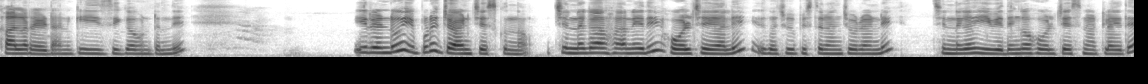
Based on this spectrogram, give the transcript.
కాలర్ వేయడానికి ఈజీగా ఉంటుంది. ఈ రెండు ఇప్పుడు జాయింట్ చేసుకుందాం. చిన్నగా అనేది హోల్డ్ చేయాలి. ఇదిగో చూపిస్తున్నాను చూడండి. చిన్నగా ఈ విధంగా హోల్డ్ చేసినట్లయితే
